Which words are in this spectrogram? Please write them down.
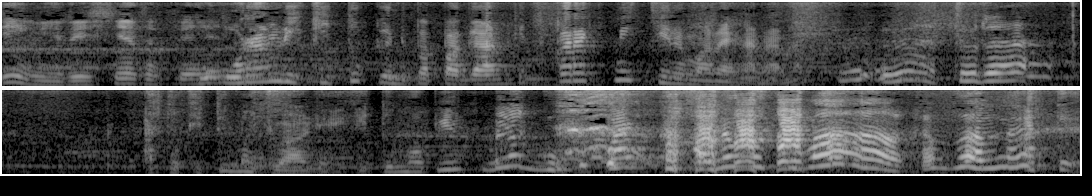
Ih, mirisnya tapi ku orang di kitu ke di papagan kitu karek mikir mana anak Eh, itu dah. Atau kitu mau jual deh kitu mobil belagu anu beki mahal kan sana. Atuh,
